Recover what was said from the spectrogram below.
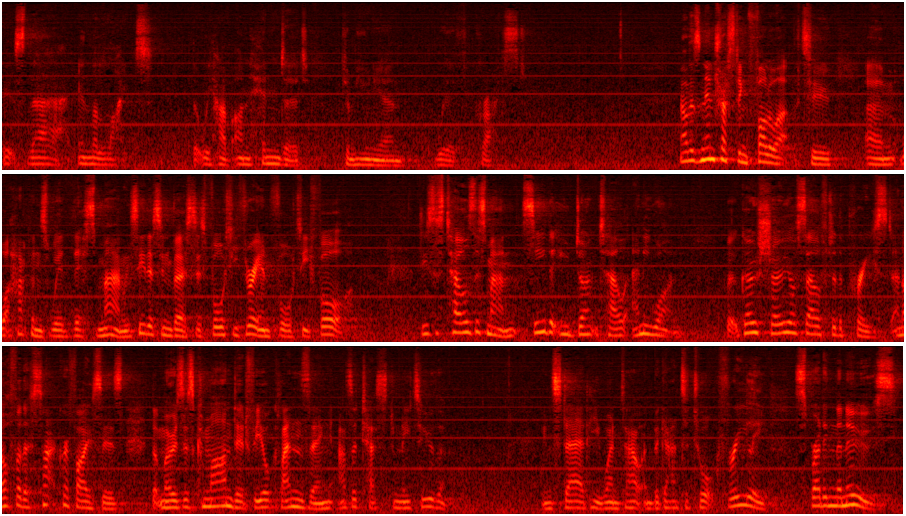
it's there in the light that we have unhindered communion with Christ. Now, there's an interesting follow up to um, what happens with this man. We see this in verses 43 and 44. Jesus tells this man, See that you don't tell anyone, but go show yourself to the priest and offer the sacrifices that Moses commanded for your cleansing as a testimony to them. Instead, he went out and began to talk freely, spreading the news.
